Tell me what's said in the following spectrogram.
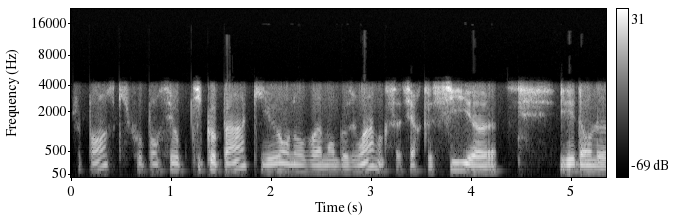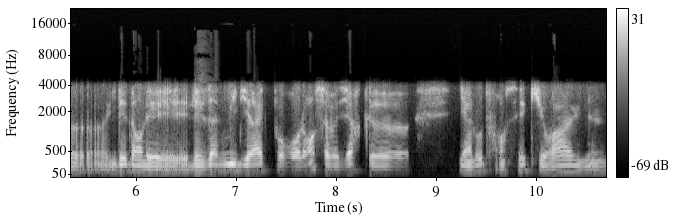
je pense qu'il faut penser aux petits copains qui eux en ont vraiment besoin. Donc ça veut dire que si euh, il est dans le, il est dans les, les ennemis directs pour Roland, ça veut dire que il y a un autre Français qui aura une,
